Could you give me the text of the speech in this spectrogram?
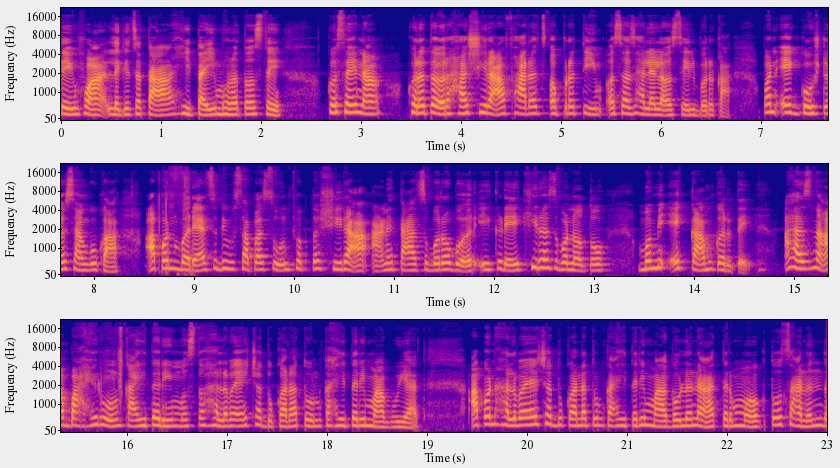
तेव्हा लगेच आता ही ताई म्हणत असते कसं आहे ना खरं तर हा शिरा फारच अप्रतिम असा झालेला असेल बरं का. पण एक गोष्ट सांगू का? आपण बऱ्याच दिवसापासून फक्त शिरा आणि ताचबरोबर इकडे खीरच बनवतो. मग मी एक काम करते. आज ना बाहेरून काहीतरी मस्त हलवयाच्या दुकानातून काहीतरी मागूयात. आपण हलवयाच्या दुकानातून काहीतरी मागवलं ना तर मग तोच आनंद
